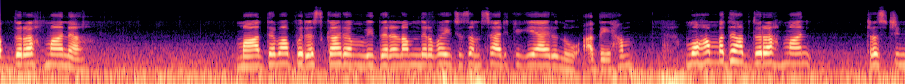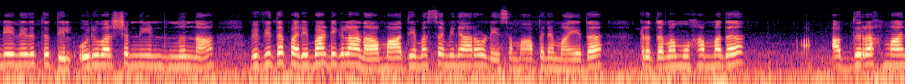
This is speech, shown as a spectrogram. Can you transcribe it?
അബ്ദുറഹ്മാന് മാധ്യമ പുരസ്കാരം വിതരണം നിർവഹിച്ച് സംസാരിക്കുകയായിരുന്നു അദ്ദേഹം. മുഹമ്മദ് അബ്ദുറഹ്മാൻ ട്രസ്റ്റിന്റെ നേതൃത്വത്തിൽ ഒരു വർഷം നീണ്ടുനിന്ന വിവിധ പരിപാടികളാണ് മാധ്യമ സെമിനാറോടെ സമാപനമായത്. പ്രഥമ മുഹമ്മദ് അബ്ദുറഹ്മാൻ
